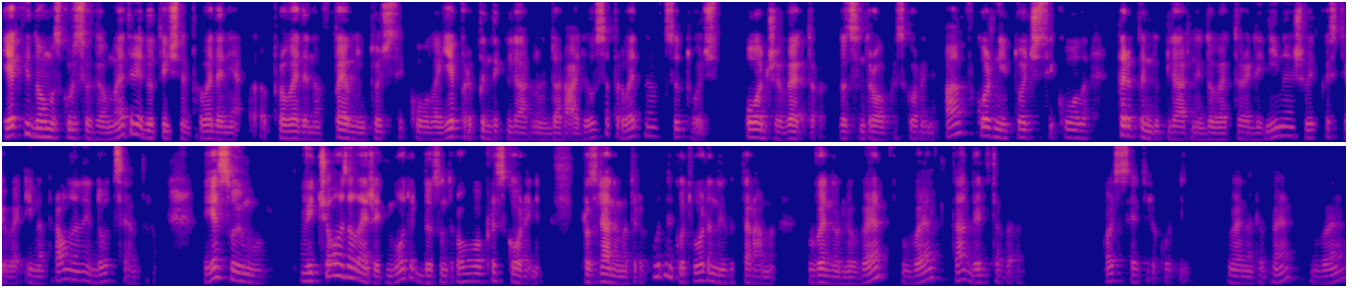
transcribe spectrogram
Як відомо з курсу геометрії, дотичне проведення, е, проведено в певній точці кола є перпендикулярною до радіуса, проведеного в цю точку. Отже, вектор доцентрового прискорення А в кожній точці кола перпендикулярний до вектора лінійної швидкості V і направлений до центру. З'ясуємо Від чого залежить модуль доцентрового прискорення? Розглянемо трикутник, утворений векторами V0V, V та V. Ось цей трикутник. V0V, V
